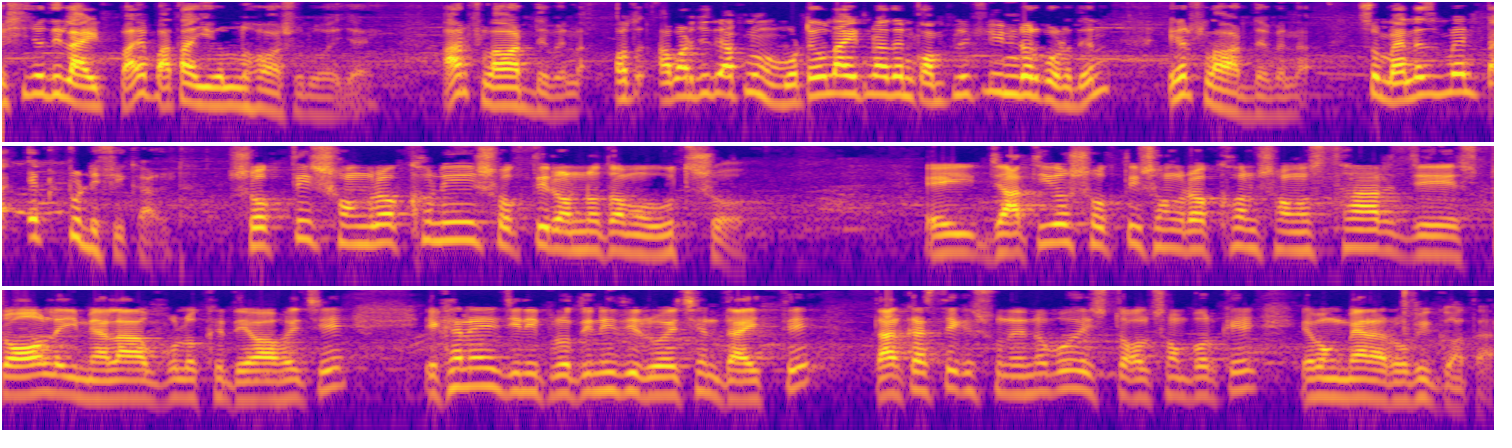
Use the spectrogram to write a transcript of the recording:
বেশি যদি লাইট পায়, পাতা ইয়েলো হওয়া শুরু হয়ে যায়। আর ফ্লাওয়ার দেবে না। আবার যদি আপনি মোটেও লাইট না দেন কমপ্লিটলি ইনডোর করে দেন, এর ফ্লাওয়ার দেবে না। সো ম্যানেজমেন্টটা একটু ডিফিকাল্ট শক্তির সংরক্ষণই শক্তির অন্যতম উৎস। এই জাতীয় শক্তি সংরক্ষণ সংস্থার যে স্টল এই মেলা উপলক্ষে দেওয়া হয়েছে, এখানে যিনি প্রতিনিধি রয়েছেন দায়িত্বে, তার কাছ থেকে শুনে নেব এই স্টল সম্পর্কে এবং মেলার অভিজ্ঞতা।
